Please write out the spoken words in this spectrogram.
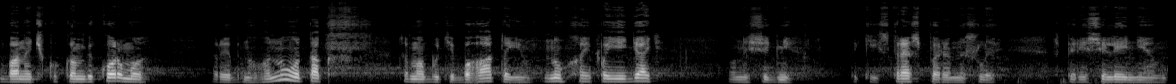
баночку комбікорму рибного. Ну, отак, це, мабуть, і багато їм. Ну, хай поїдять. Вони сьогодні такий стрес перенесли з переселенням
